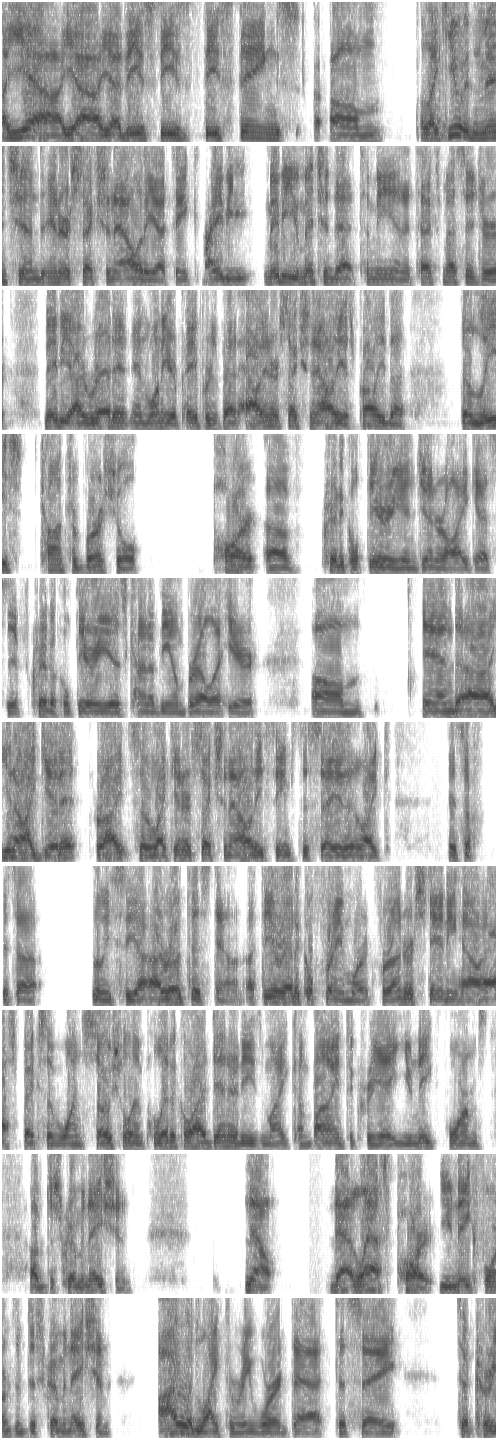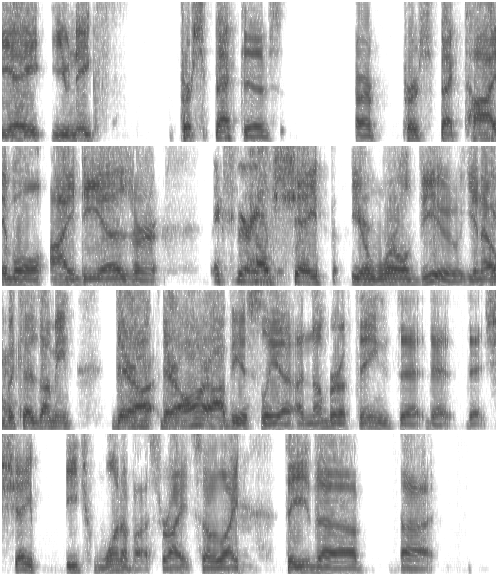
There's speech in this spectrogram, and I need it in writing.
Uh, yeah, yeah, yeah. These these these things, um, like you had mentioned, intersectionality. I think right. maybe maybe you mentioned that to me in a text message, or maybe I read it in one of your papers about how intersectionality is probably the the least controversial part of critical theory in general, I guess, if critical theory is kind of the umbrella here. Um, and, uh, you know, I get it, right? So, like, intersectionality seems to say that, like, it's a, it's a, let me see, I, I wrote this down a theoretical framework for understanding how aspects of one's social and political identities might combine to create unique forms of discrimination. Now, that last part, unique forms of discrimination, I would like to reword that to say to create unique perspectives or perspectival ideas or experience help shape your worldview you know yeah. because i mean there are there are obviously a, a, number of things that that that shape each one of us right so like mm-hmm. the the uh,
